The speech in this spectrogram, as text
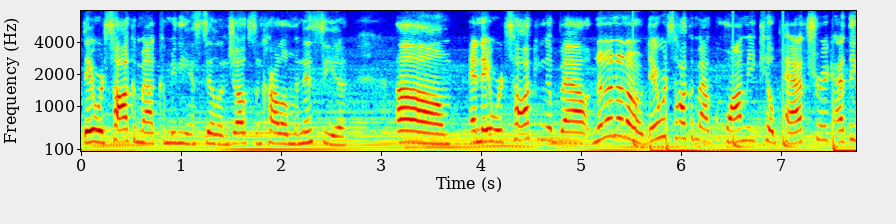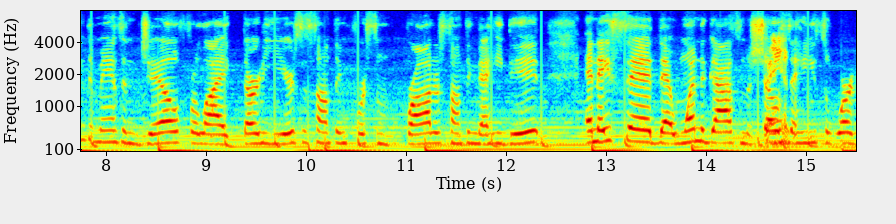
they were talking about comedians stealing jokes and Carlo Mencia. Um, and they were talking about no, no, no, no. They were talking about Kwame Kilpatrick. I think the man's in jail for like 30 years or something for some fraud or something that he did. And they said that one of the guys on the show Damn. said he used to work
